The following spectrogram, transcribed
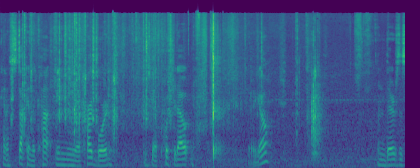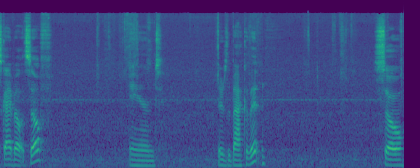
kind of stuck in the in the uh, cardboard. I'm just gonna push it out. There you go. And there's the Skybell itself. And there's the back of it. So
